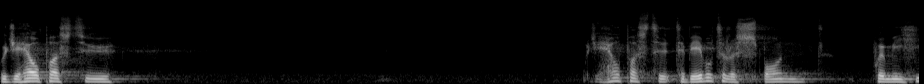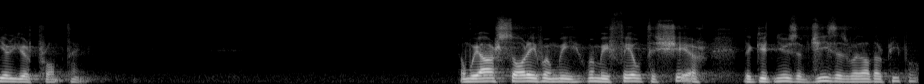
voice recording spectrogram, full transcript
Would you help us to Would you help us to, to be able to respond when we hear your prompting? And we are sorry when we, when we fail to share the good news of Jesus with other people.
